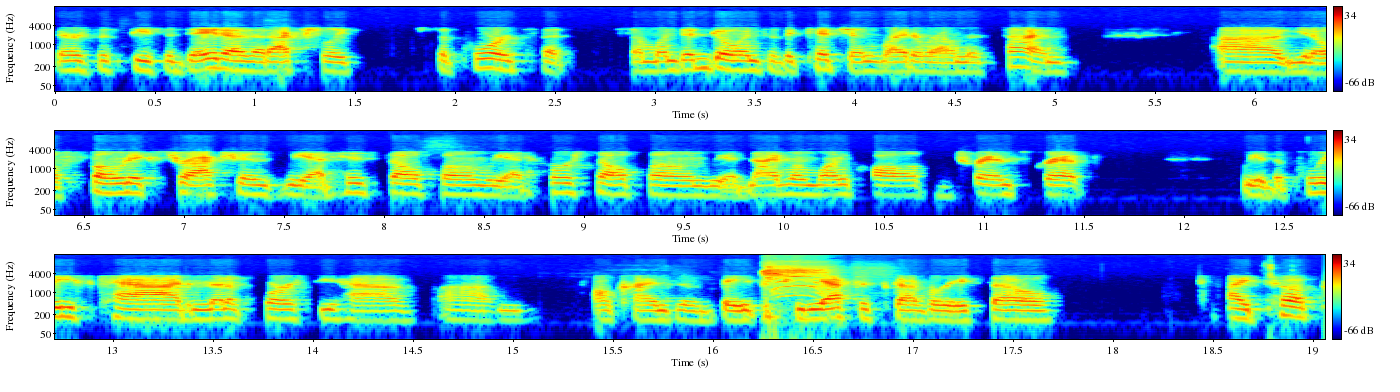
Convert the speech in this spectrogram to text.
there's this piece of data that actually supports that someone did go into the kitchen right around this time. Uh, you know, phone extractions. We had his cell phone, we had her cell phone, we had 911 calls and transcripts we had the police CAD, and then of course you have um, all kinds of base PDF discovery. So I took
